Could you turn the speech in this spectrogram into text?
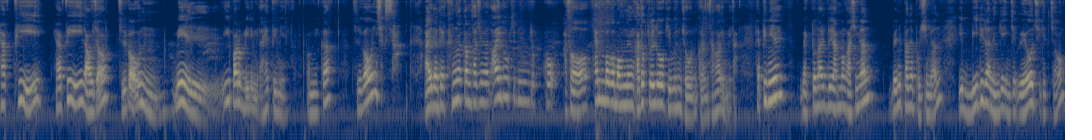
happy, happy 나오죠? 즐거운 밀. 이 바로 밀입니다. 해피밀. 뭡니까? 즐거운 식사. 아이들한테 장난감 사주면 아이도 기분 좋고 가서 햄버거 먹는 가족들도 기분 좋은 그런 상황입니다. 해피밀 맥도날드에 한번 가시면 메뉴판에 보시면 이 밀이라는 게 이제 외워지겠죠.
